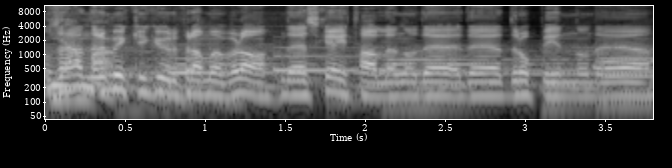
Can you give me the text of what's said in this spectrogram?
Och så händer det mycket kul framöver då. Det är skatehallen och det, det är drop-in och det är...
